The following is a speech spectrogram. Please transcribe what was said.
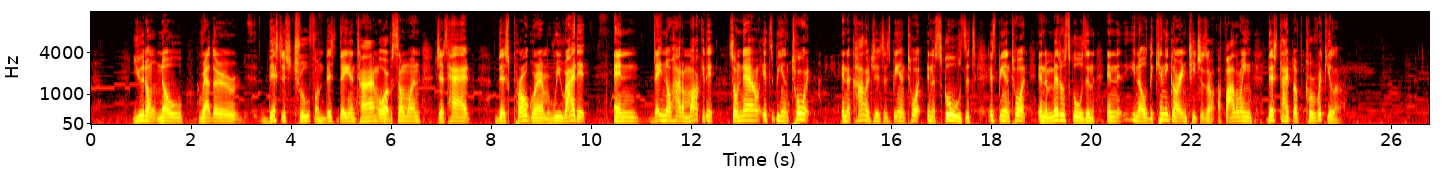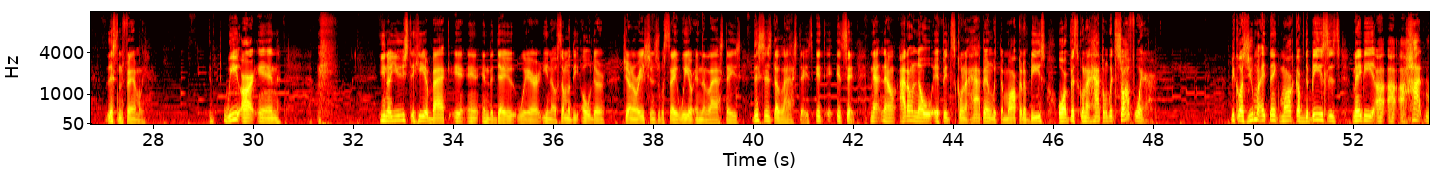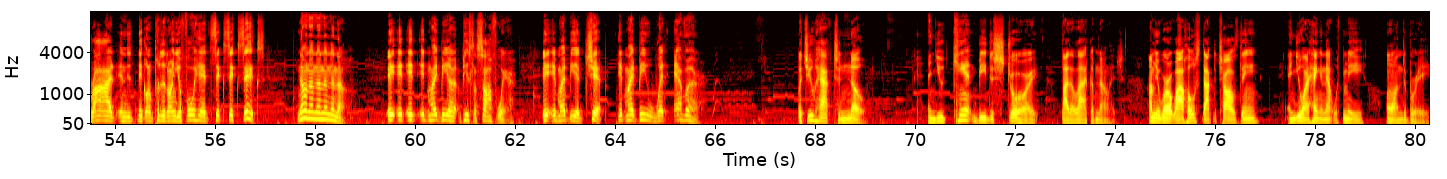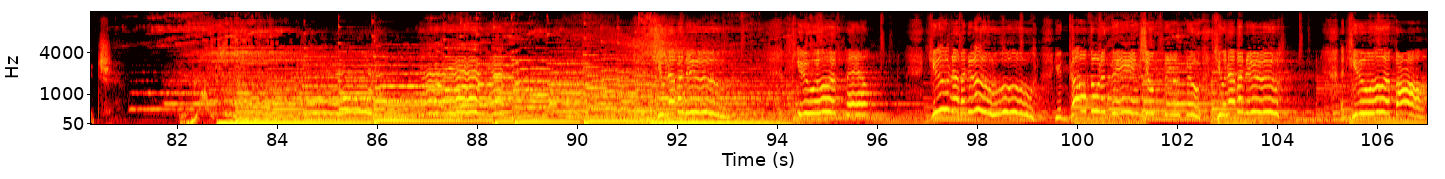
You don't know whether this is true from this day and time or if someone just had this program rewrite it and they know how to market it. So now it's being taught in the colleges, it's being taught in the schools, it's it's being taught in the middle schools, and and you know the kindergarten teachers are, are following this type of curriculum. Listen, family, we are in. You know, you used to hear back in, in, in the day where you know some of the older generations will say we are in the last days. This is the last days. It, it it's it. Now now I don't know if it's going to happen with the mark of the beast or if it's going to happen with software. Because you might think mark of the beast is maybe a, a, a hot rod and they're going to put it on your forehead 666. No, no, no, no, no, no. It, it, it, it might be a piece of software. It, it might be a chip. It might be whatever. But you have to know, and you can't be destroyed by the lack of knowledge. I'm your worldwide host, Dr. Charles Dean, and you are hanging out with me on the bridge. You'd go through the things you've been through. You never knew that you would fall.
